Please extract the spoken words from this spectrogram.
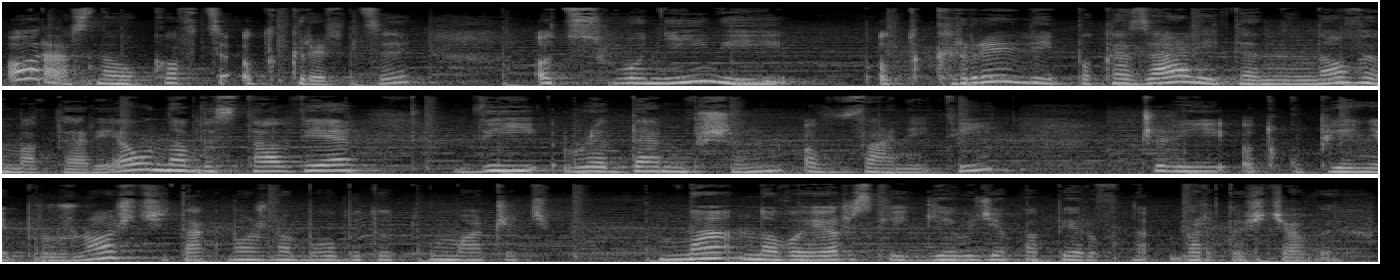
oraz naukowcy odkrywcy odsłonili, odkryli, pokazali ten nowy materiał na wystawie The Redemption of Vanity, czyli odkupienie próżności, tak można byłoby to tłumaczyć, na nowojorskiej giełdzie papierów wartościowych.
